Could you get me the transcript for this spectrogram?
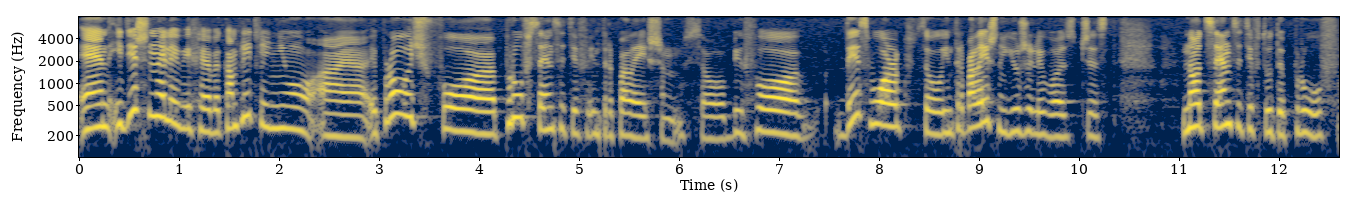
And additionally, we have a completely new uh, approach for proof-sensitive interpolation. So before this work, so interpolation usually was just not sensitive to the proof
